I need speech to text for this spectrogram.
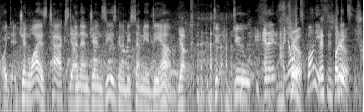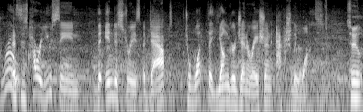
or- Gen Y is text, Yep. and then Gen Z is going to be send me a DM. Yep. do, do and I, I know true. it's funny, but true. it's true. This is- How are you seeing the industries adapt to what the younger generation actually wants? So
